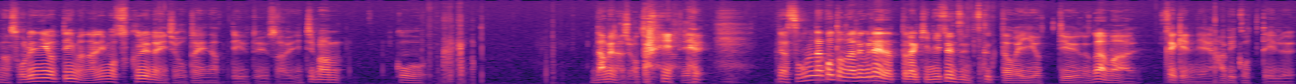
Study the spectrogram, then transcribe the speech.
まあ、それによって今何も作れない状態になっているというさ一番こうダメな状態で。だそんなことなるぐらいだったら気にせずに作った方がいいよっていうのがまあ世間にはびこっている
